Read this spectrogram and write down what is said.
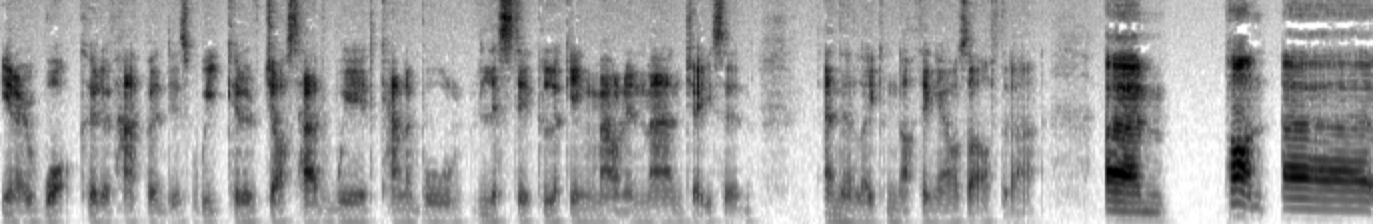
you know what could have happened is we could have just had weird cannibalistic looking mountain man Jason, and then like nothing else after that. Um, part uh,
